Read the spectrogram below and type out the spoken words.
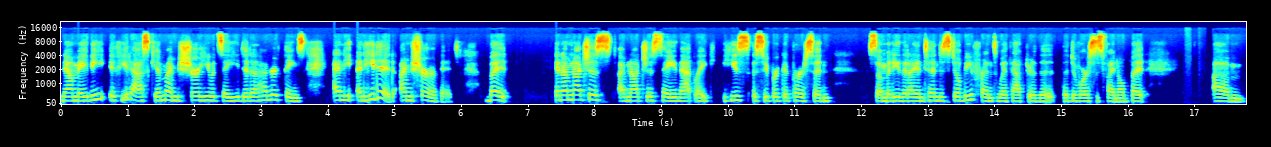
Now maybe if you'd ask him, I'm sure he would say he did a hundred things, and he and he did. I'm sure of it. But and I'm not just I'm not just saying that like he's a super good person, somebody that I intend to still be friends with after the the divorce is final. But um,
